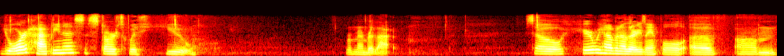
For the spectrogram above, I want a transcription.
Your happiness starts with you. Remember that. So here we have another example of um,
